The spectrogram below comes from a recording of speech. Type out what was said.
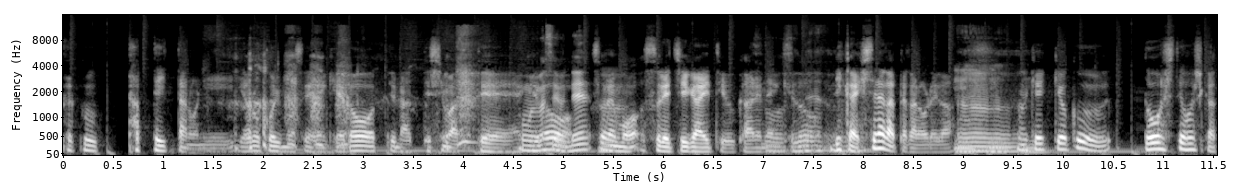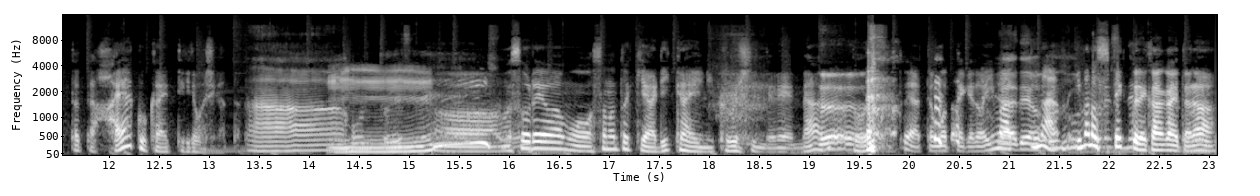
かく買っていったのに、喜びもせえへんけど、ってなってしまって、思いますよね。それもすれ違いっていうかあれねんけど、理解してなかったから、俺が。結局、どうして欲しかったって、早く帰ってきて欲しかった。ああ、うん本当ですね。それはもう、その時は理解に苦しんでね、な、んどういうことやって思ったけど、い今、今、今のスペックで考えたら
